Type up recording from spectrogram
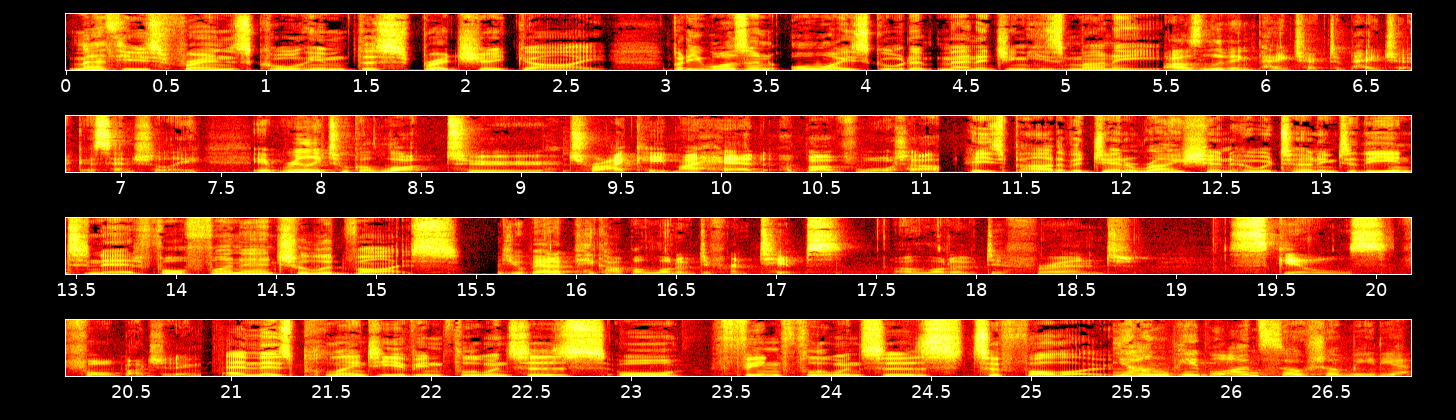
Matthew's friends call him the spreadsheet guy, but he wasn't always good at managing his money. I was living paycheck to paycheck, essentially. It really took a lot to try keep my head above water. He's part of a generation who are turning to the internet for financial advice. You'll be able to pick up a lot of different tips, a lot of different skills for budgeting. And there's plenty of influencers or finfluencers to follow. Young people on social media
